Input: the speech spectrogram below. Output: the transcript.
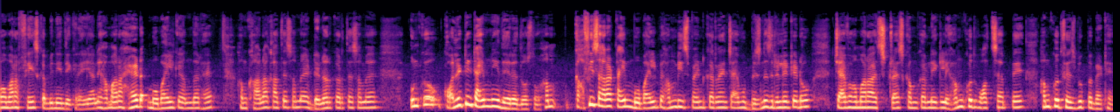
वो हमारा फेस कभी नहीं देख रहे हैं। यानी हमारा हेड मोबाइल के अंदर है। हम खाना खाते समय डिनर करते समय, उनको क्वालिटी टाइम नहीं दे रहे दोस्तों। हम काफ़ी सारा टाइम मोबाइल पे हम भी स्पेंड कर रहे हैं, चाहे वो बिज़नेस रिलेटेड हो, चाहे वो हमारा स्ट्रेस कम करने के लिए। हम खुद व्हाट्सएप पे, हम खुद फेसबुक पे बैठे।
